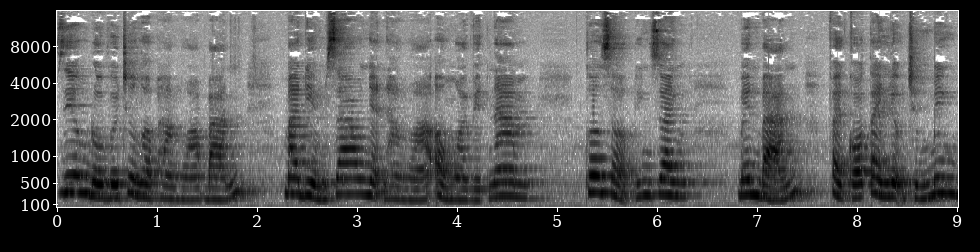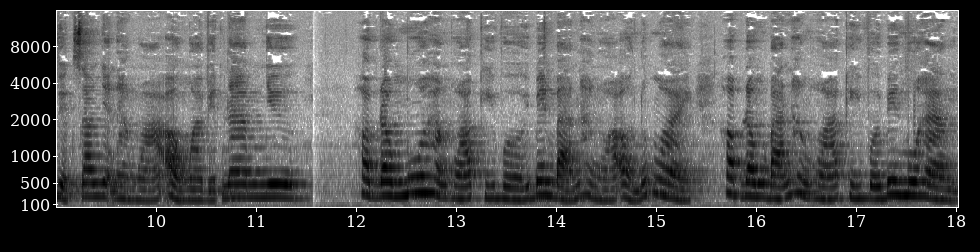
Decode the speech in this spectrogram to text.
Riêng đối với trường hợp hàng hóa bán mà điểm giao nhận hàng hóa ở ngoài Việt Nam, cơ sở kinh doanh bên bán phải có tài liệu chứng minh việc giao nhận hàng hóa ở ngoài Việt Nam như hợp đồng mua hàng hóa ký với bên bán hàng hóa ở nước ngoài, hợp đồng bán hàng hóa ký với bên mua hàng,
